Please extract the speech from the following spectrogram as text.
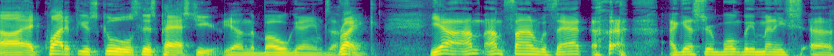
uh, at quite a few schools this past year. Yeah, in the bowl games, I right. think. Yeah, I'm I'm fine with that. I guess there won't be many uh,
